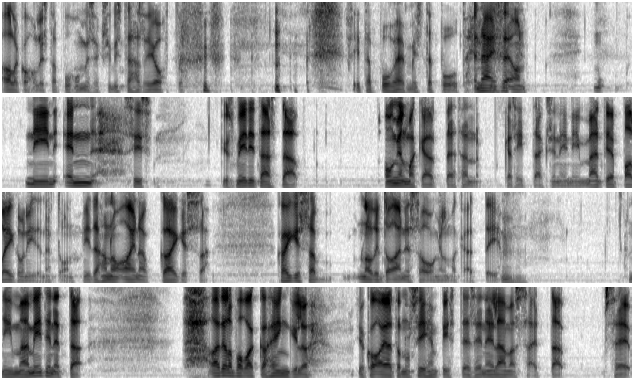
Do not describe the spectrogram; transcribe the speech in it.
alkoholista puhumiseksi. Mistähän se johtuu? Siitä puhemista puute. Näin se on. Niin en, siis jos mietitään sitä ongelmakäyttäjäthän käsittääkseni, niin mä en tiedä paljonko niitä nyt on. Niitähän on aina kaikessa, kaikissa nautintoaineissa ongelmakäyttäjiä. Mm-hmm. Niin mä mietin, että ajatellaanpa vaikka henkilö, joka on ajatellut siihen pisteeseen elämässä, että se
